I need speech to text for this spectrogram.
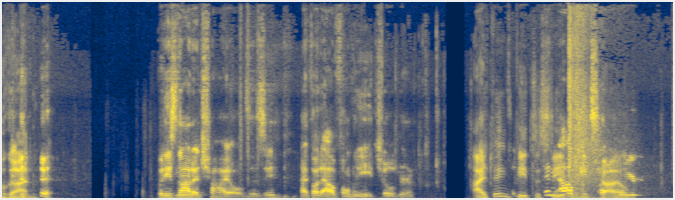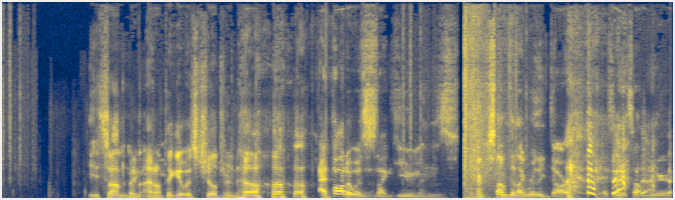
Oh God. But he's not a child, is he? I thought Alf only ate children. I think Pizza Steve Alf is a child. weird? It's something. I don't think it was children. No. I thought it was like humans or something like really dark. Wasn't it something weird?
